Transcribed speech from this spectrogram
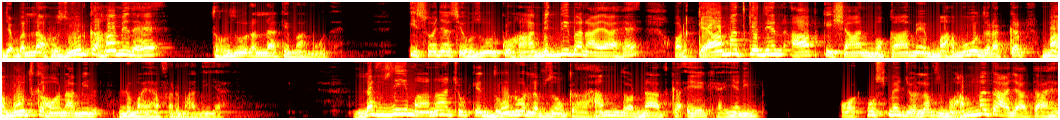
जब अल्लाह हुजूर का हामिद है तो हुजूर अल्लाह के महमूद है। इस वजह से हुजूर को हामिद भी बनाया है और क़यामत के दिन आपकी शान मुकाम महमूद रखकर महमूद का होना भी नुमाया फरमा दिया है। लफ्ज़ी माना चूँकि दोनों लफ्ज़ों का हमद और नात का एक है, यानी और उसमें जो लफ्ज़ मोहम्मद आ जाता है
